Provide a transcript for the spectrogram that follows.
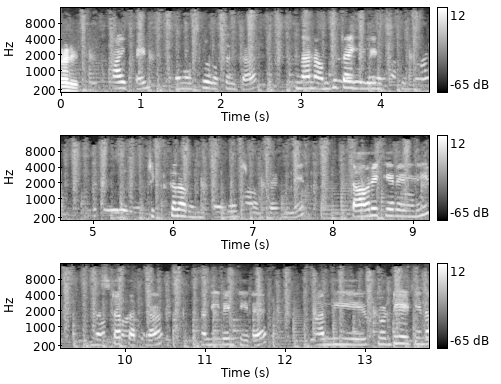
ಹೇಳಿ. ಹಾಯ್ ಫ್ರೆಂಡ್ಸ್ ನನ್ನ ಹೆಸರು ವಸಂತ. ನಾನು ಅಮೃತ ಇವೆಂಟ್ಸ್ ಚಿಕ್ಕದಾಗಿ ತಾವರೆಕೆರೆಯಲ್ಲಿ ಬಸ್ ಸ್ಟಾಪ್ ಹತ್ರ ಅಲ್ಲಿ ಇವೆಂಟ್ ಇದೆ. ಅಲ್ಲಿ ಟ್ವೆಂಟಿ ಏಯ್ಟಿಂದ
